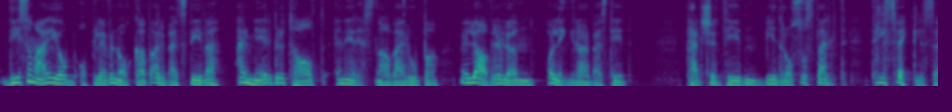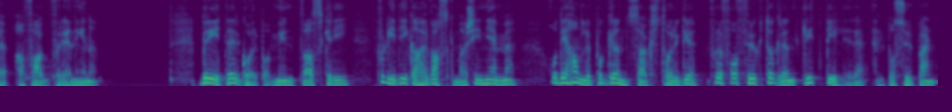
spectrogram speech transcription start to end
De som er i jobb, opplever nok at arbeidslivet er mer brutalt enn i resten av Europa, med lavere lønn og lengre arbeidstid. Thatcher-tiden bidro også sterkt til svekkelse av fagforeningene. Briter går på myntvaskeri fordi de ikke har vaskemaskin hjemme, og de handler på grønnsakstorget for å få frukt og grønt litt billigere enn på superen.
